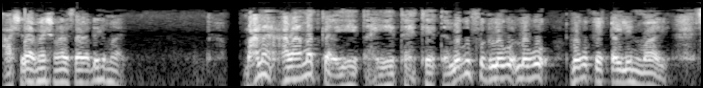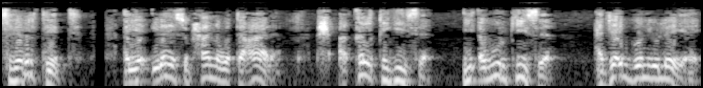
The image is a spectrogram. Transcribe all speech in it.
caashiraha meesha maraysaa dhihi maayo. Macnaha calaamad kale yay tahay yay tahay teeta lagu fog lagu lagu lagu qiqaylin maayo. Sidaa darteed ayaa ilaahay subxaana wa tacaala khalqigiisa iyo abuurkiisa cajaa'ib gooniyuu leeyahay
